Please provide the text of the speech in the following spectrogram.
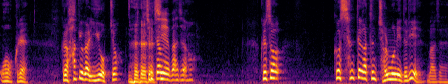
오, 그래. 그럼 학교 갈 이유 없죠? 그치, 맞아. 그래서 그 생태 같은 젊은이들이 맞아요.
